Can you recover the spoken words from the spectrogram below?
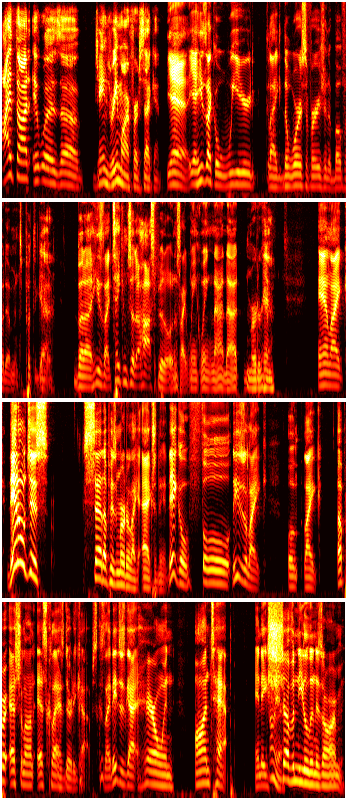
I thought it was uh, James Remar for a second. Yeah, yeah, he's like a weird, like the worst version of both of them to put together. Yeah. But uh, he's like, take him to the hospital, and it's like, wink, wink, nod, nod, murder him. And like, they don't just set up his murder like accident. They go full. These are like, um, like upper echelon S class dirty cops, because like they just got heroin on tap, and they Oh, yeah. shove a needle in his arm,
